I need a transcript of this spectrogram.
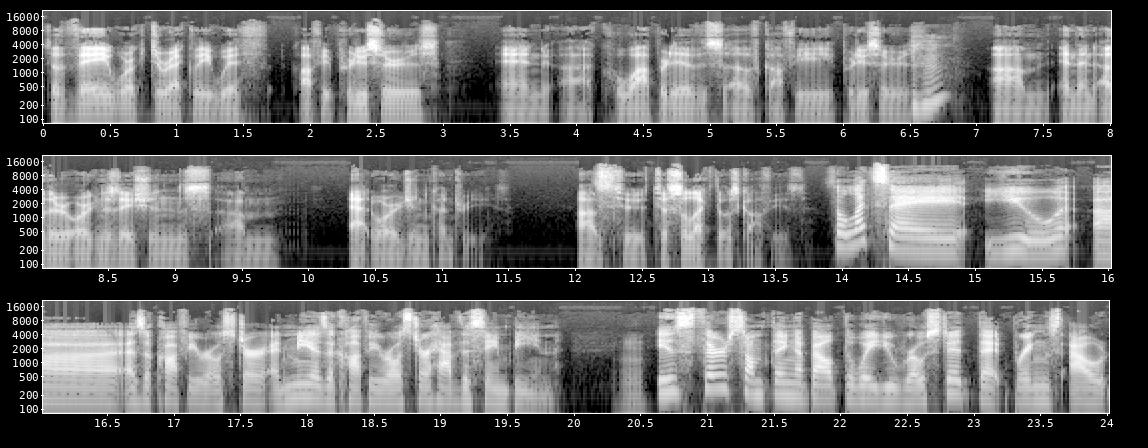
So they work directly with coffee producers and uh, cooperatives of coffee producers, Mhm. Um, and then other organizations um, at origin countries uh, to to select those coffees. So let's say you, uh, as a coffee roaster, and me as a coffee roaster have the same bean. Mhm. Is there something about the way you roast it that brings out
